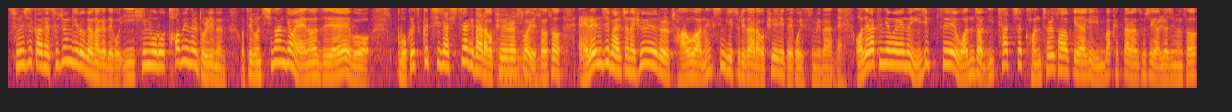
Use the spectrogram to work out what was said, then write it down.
순식간에 수증기로 변하게 되고 이 힘으로 터빈을 돌리는 어떻게 보면 친환경 에너지의 뭐, 뭐 끝, 끝이자 시작이다라고 표현할 수가 있어서 LNG 발전의 효율을 좌우하는 핵심 기술이다라고 표현이 되고 있습니다. 네. 어제 같은 경우에는 이집트의 원전 2차 측 건설 사업 계약이 임박했다라는 소식이 알려지면서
